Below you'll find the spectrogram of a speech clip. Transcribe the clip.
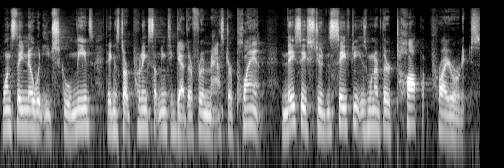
once they know what each school needs, they can start putting something together for a master plan. And they say student safety is one of their top priorities.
